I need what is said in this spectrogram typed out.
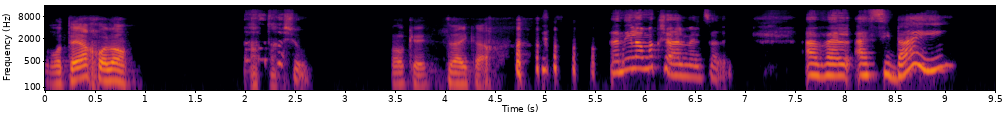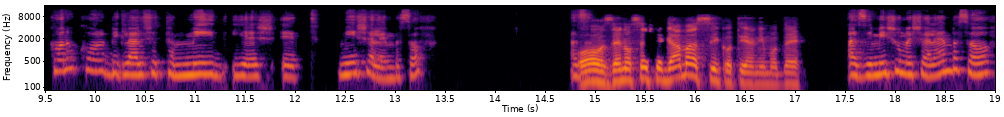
רותח או לא? פחות חשוב. אוקיי, זה העיקר. אני לא מקשה על מלצרים. אבל הסיבה היא, קודם כל, בגלל שתמיד יש את מי ישלם בסוף. או, אז... זה נושא שגם מעסיק אותי, אני מודה. אז אם מישהו משלם בסוף,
